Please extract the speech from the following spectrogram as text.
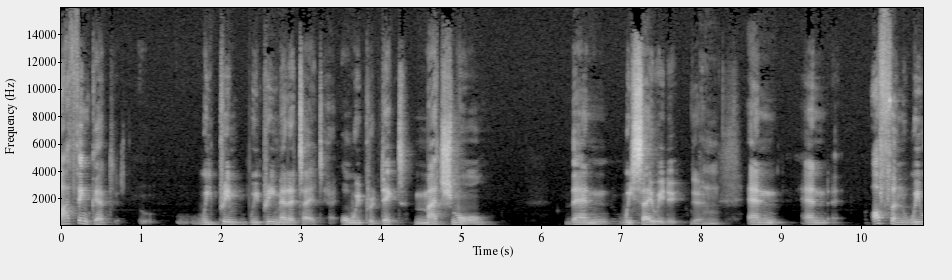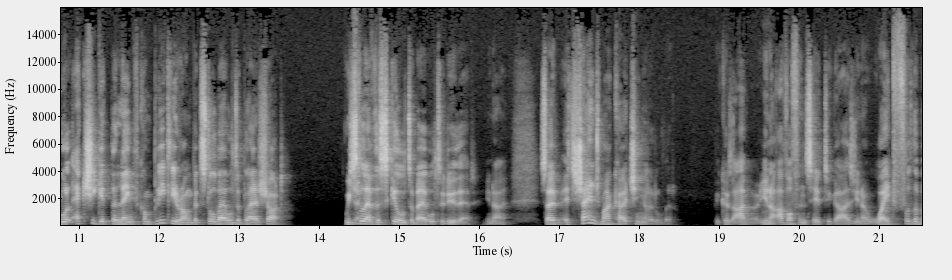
I think that we pre, we premeditate or we predict much more than we say we do. Yeah. And and often we will actually get the length completely wrong, but still be able to play a shot. We still have the skill to be able to do that, you know. So it's changed my coaching a little bit because I'm, you know, I've often said to guys, you know, wait for the,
